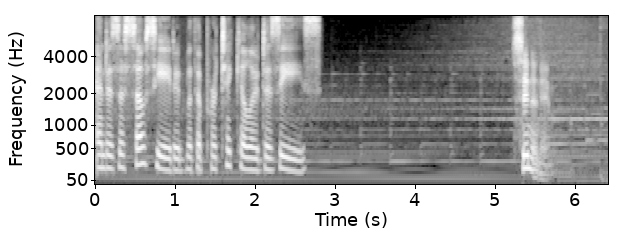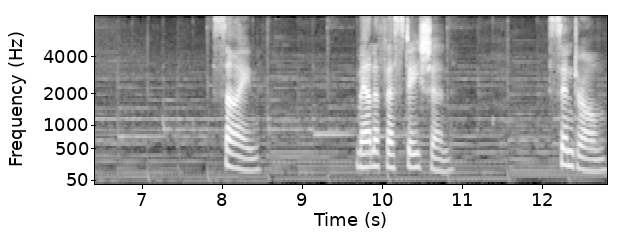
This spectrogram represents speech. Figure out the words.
and is associated with a particular disease. Synonym. Sign. Manifestation. Syndrome.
